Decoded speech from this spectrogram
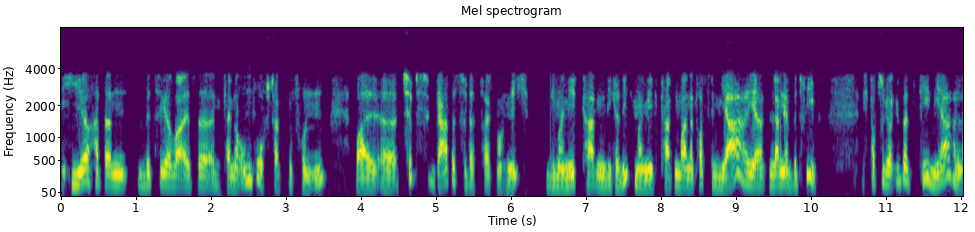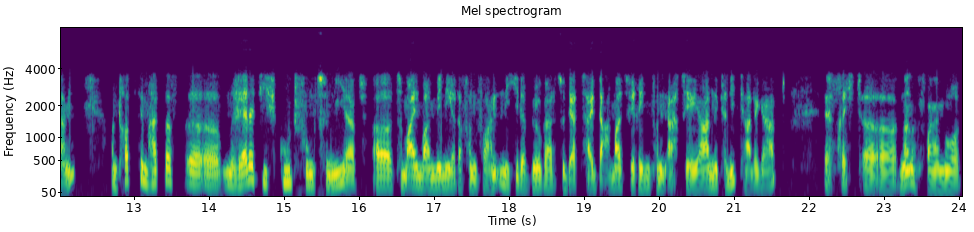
hier hat dann witzigerweise ein kleiner Umbruch stattgefunden, weil äh, Chips gab es zu der Zeit noch nicht. die Magnetkarten, die Kreditmagnetkarten waren ja trotzdem jahrelang im Betrieb. Ich glaube sogar über zehn Jahre lang. Und trotzdem hat das äh, relativ gut funktioniert. Äh, zum einen waren weniger davon vorhanden. Nicht jeder Bürger hat zu der Zeit damals, wir reden von den 80er Jahren, eine Kreditkarte gehabt. Erst recht, äh, ne, das waren ja nur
